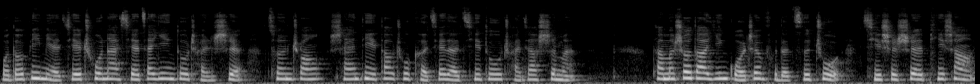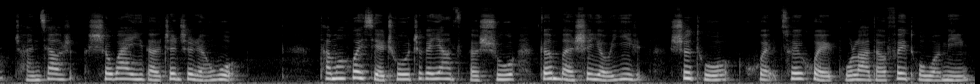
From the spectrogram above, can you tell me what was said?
我都避免接触那些在印度城市、村庄、山地到处可见的基督传教士们。他们受到英国政府的资助，其实是披上传教士外衣的政治人物。他们会写出这个样子的书，根本是有意试图毁摧毁古老的吠陀文明。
